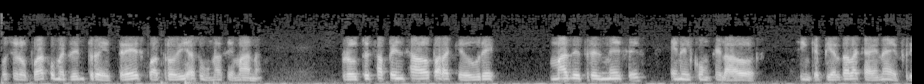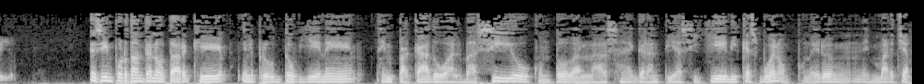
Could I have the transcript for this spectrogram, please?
o se lo pueda comer dentro de tres, cuatro días o una semana. El producto está pensado para que dure más de tres meses en el congelador, sin que pierda la cadena de frío. Es importante notar que el producto viene empacado al vacío, con todas las eh, garantías higiénicas. Bueno, ponerlo en, marcha,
